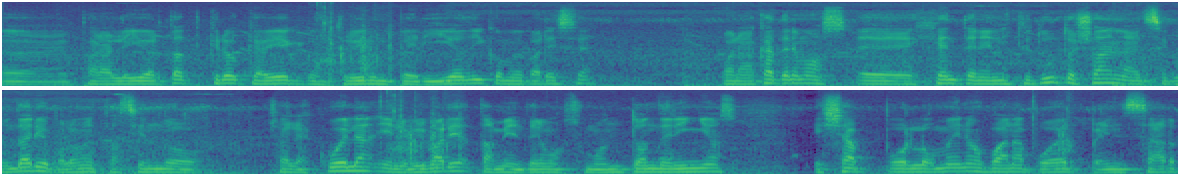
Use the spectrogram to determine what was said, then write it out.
Eh, para libertad creo que había que construir un periódico me parece. Bueno, acá tenemos eh, gente en el instituto ya, en el secundario, por lo menos está haciendo ya la escuela. Y en la primaria también tenemos un montón de niños que ya por lo menos van a poder pensar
